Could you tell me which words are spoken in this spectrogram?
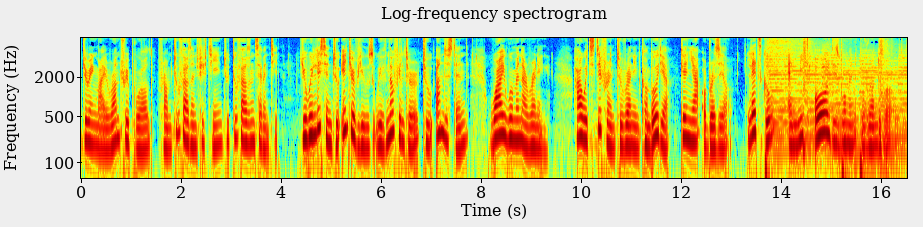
during my run trip world from 2015 to 2017. You will listen to interviews with no filter to understand why women are running, how it's different to run in Cambodia, Kenya, or Brazil. Let's go and meet all these women around the world.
